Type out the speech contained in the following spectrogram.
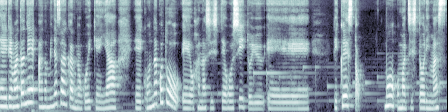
えー、でまたねあの皆さんからのご意見や、えー、こんなことを、えお話ししてほしいという、えリクエストもお待ちしております。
